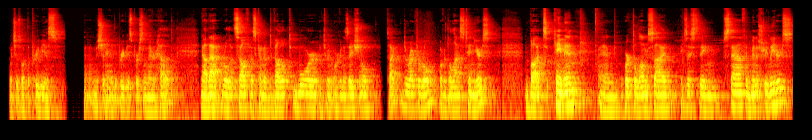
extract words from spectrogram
which is what the previous uh, missionary, the previous person there held. Now that role itself has kind of developed more into an organizational type director role over the last 10 years, but came in and worked alongside existing staff and ministry leaders.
